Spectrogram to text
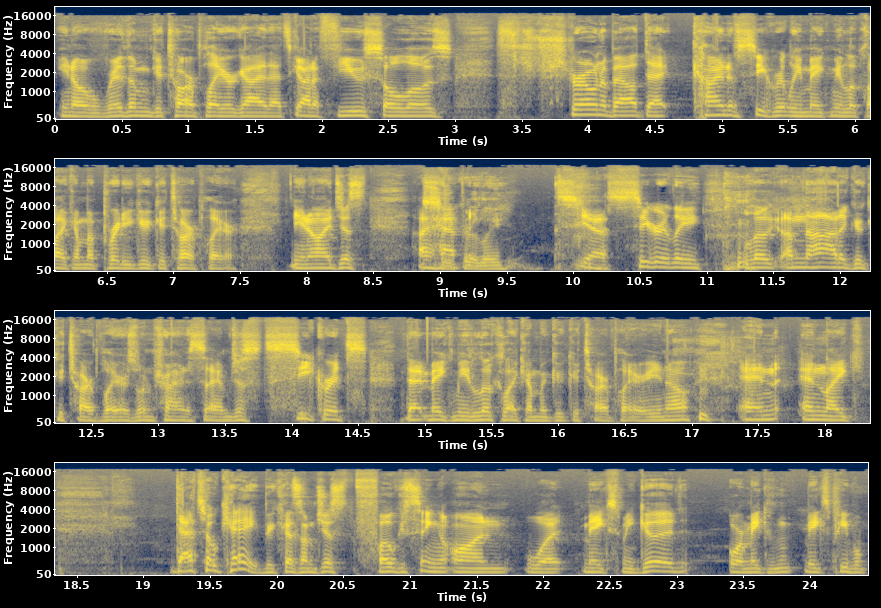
you know, rhythm guitar player guy that's got a few solos strewn about that kind of secretly make me look like I'm a pretty good guitar player. You know, I just I happen Secretly, yeah, secretly look. I'm not a good guitar player. Is what I'm trying to say. I'm just secrets that make me look like I'm a good guitar player. You know, and and like that's okay because I'm just focusing on what makes me good or make, makes people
